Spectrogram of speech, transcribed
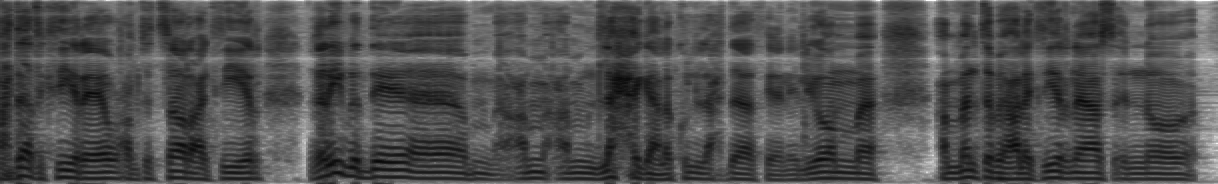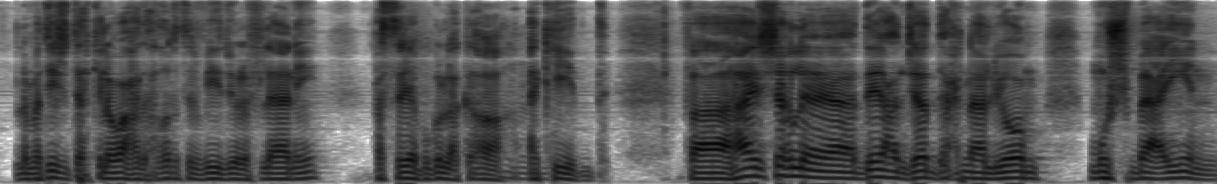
أحداث كثيرة وعم تتسارع كثير. غريب قد إيه، آه، عم عم نلحق على كل الأحداث. يعني اليوم آه، عم بنتبه على كثير ناس إنه لما تيجي تحكي لواحد حضرت الفيديو الفلاني السريع بقول لك آه أكيد فهاي الشغلة قد عن جد إحنا اليوم مشبعين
